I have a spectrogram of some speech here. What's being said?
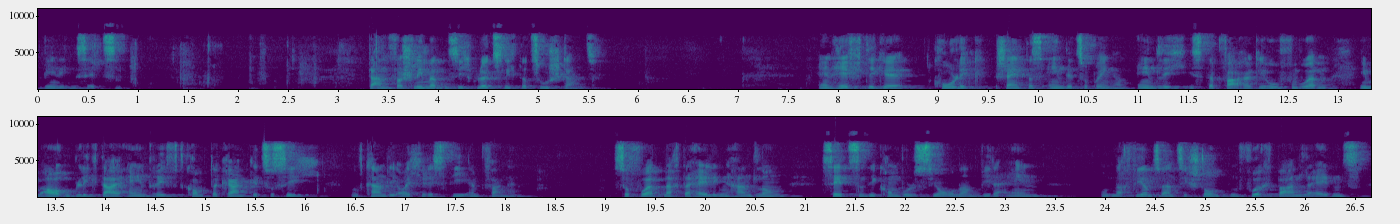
wenigen Sätzen. Dann verschlimmerte sich plötzlich der Zustand. Ein heftige Kolik scheint das Ende zu bringen. Endlich ist der Pfarrer gerufen worden. Im Augenblick, da er eintrifft, kommt der Kranke zu sich und kann die Eucharistie empfangen. Sofort nach der heiligen Handlung setzen die Konvulsionen wieder ein und nach 24 Stunden furchtbaren Leidens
